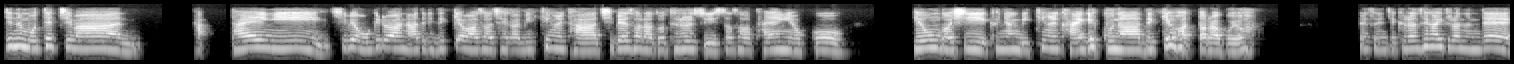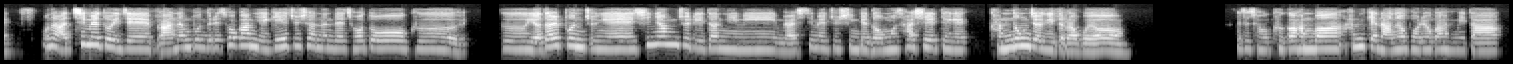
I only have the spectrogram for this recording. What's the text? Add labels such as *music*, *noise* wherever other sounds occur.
지는 못했지만 다, 다행히 집에 오기로 한 아들이 늦게 와서 제가 미팅을 다 집에서라도 들을 수 있어서 다행이었고 배운 것이 그냥 미팅을 가야겠구나 늦게 왔더라고요. *laughs* 그래서 이제 그런 생각이 들었는데 오늘 아침에도 이제 많은 분들이 소감 얘기해 주셨는데 저도 그, 그 여덟 분 중에 신영주 리더님이 말씀해 주신 게 너무 사실 되게 감동적이더라고요. 그래서 저 그거 한번 함께 나눠보려고 합니다.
